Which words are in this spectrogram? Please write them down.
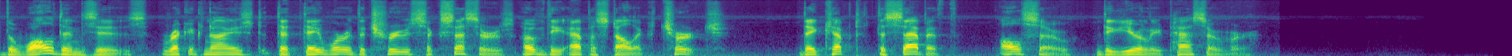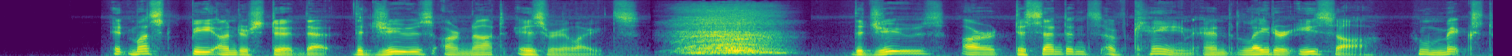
The Waldenses recognized that they were the true successors of the Apostolic Church. They kept the Sabbath, also the yearly Passover. It must be understood that the Jews are not Israelites. The Jews are descendants of Cain and later Esau, who mixed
